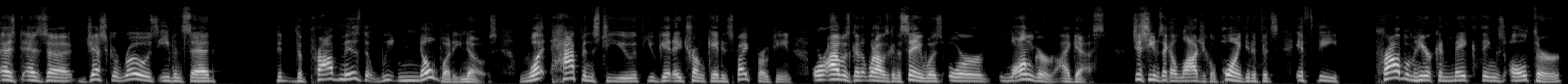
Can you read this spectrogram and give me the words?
as as uh, Jessica Rose even said, the, the problem is that we nobody knows what happens to you if you get a truncated spike protein. Or I was gonna what I was gonna say was or longer, I guess. Just seems like a logical point. And if it's if the problem here can make things alter,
